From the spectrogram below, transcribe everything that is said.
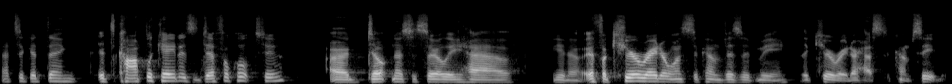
that's a good thing. It's complicated, it's difficult too. I don't necessarily have, you know, if a curator wants to come visit me, the curator has to come see me.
